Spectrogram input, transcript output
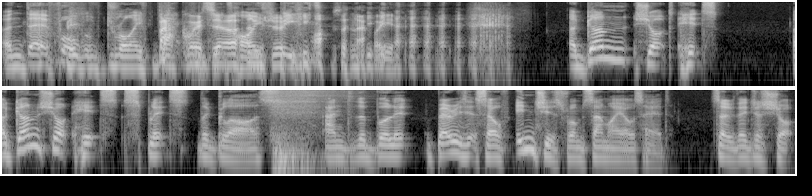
and therefore will drive backwards, Backwards at high speed. hour, yeah. A gunshot hits. A gunshot hits, splits the glass, and the bullet buries itself inches from Samael's head. So they just shot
